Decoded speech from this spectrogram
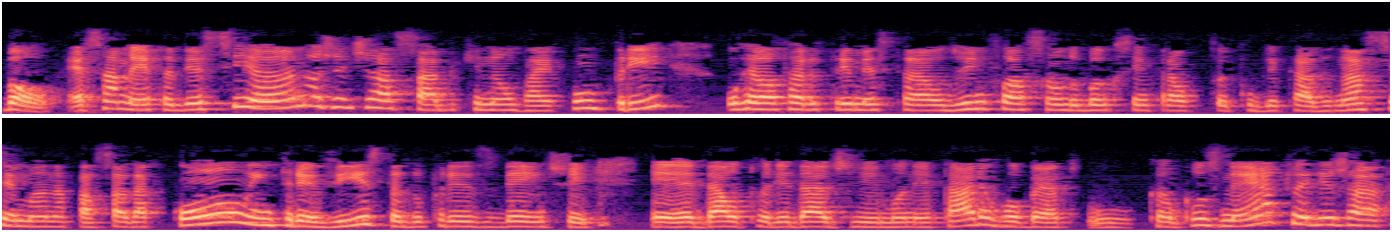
Bom, essa meta desse ano a gente já sabe que não vai cumprir. O relatório trimestral de inflação do Banco Central que foi publicado na semana passada com entrevista do presidente é, da autoridade monetária, Roberto Campos Neto, ele já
